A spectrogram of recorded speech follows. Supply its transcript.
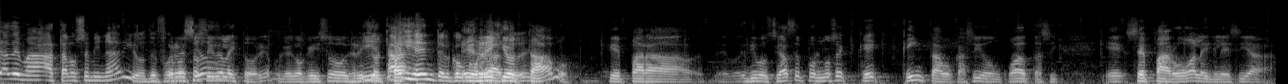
además hasta los seminarios de formación. eso ha sido la historia, porque lo que hizo Enrique y está vigente el Enrique VIII, ¿eh? que para eh, divorciarse por no sé qué quinta ocasión, cuarta, así, eh, separó a la iglesia,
